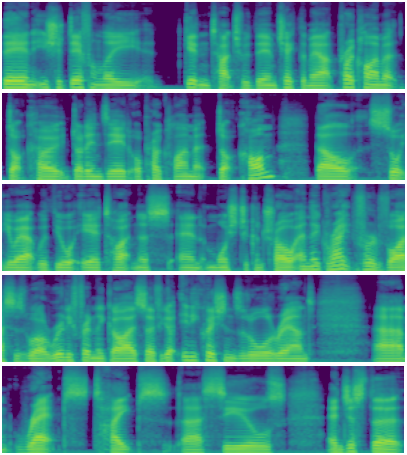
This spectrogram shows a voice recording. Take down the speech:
then you should definitely get in touch with them, check them out, proclima.co.nz or proclima.com. They'll sort you out with your air tightness and moisture control, and they're great for advice as well. Really friendly guys. So if you've got any questions at all around um, wraps, tapes, uh, seals, and just the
